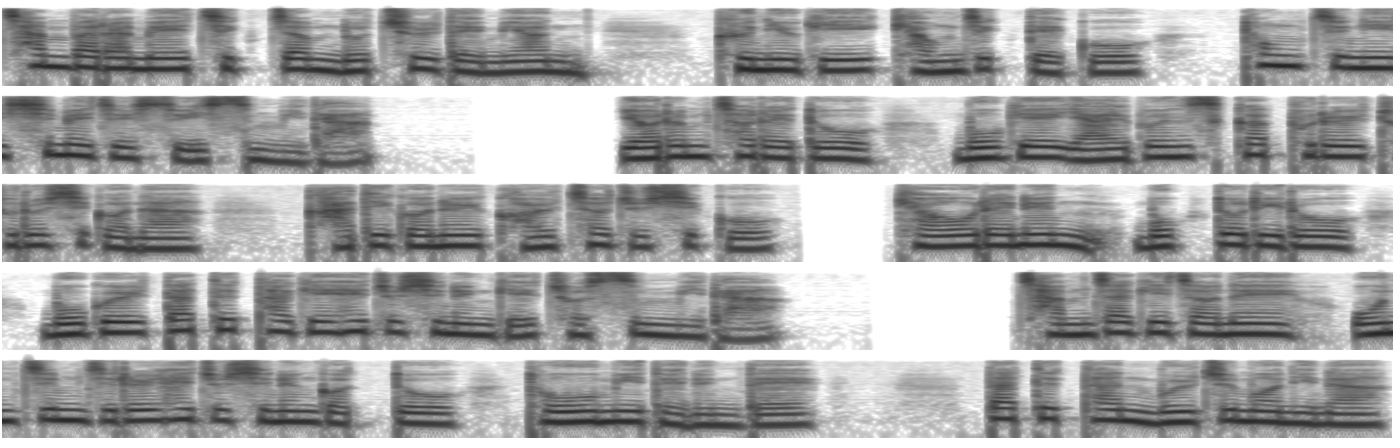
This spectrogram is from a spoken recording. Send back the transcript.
찬바람에 직접 노출되면 근육이 경직되고 통증이 심해질 수 있습니다. 여름철에도 목에 얇은 스카프를 두르시거나 가디건을 걸쳐주시고 겨울에는 목도리로 목을 따뜻하게 해주시는 게 좋습니다. 잠자기 전에 온찜질을 해주시는 것도 도움이 되는데 따뜻한 물주머니나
